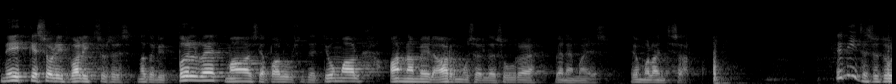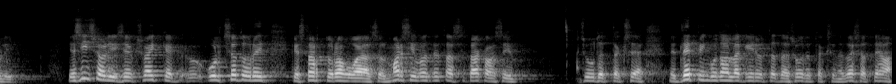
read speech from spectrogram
need, kes olid valitsuses, nad olid põlved maas ja palusid, et jumal, anna meile armu selle suure Venemaa ees. jumal andis armu. ja nii ta see tuli ja siis oli see üks väike hulk sõdureid, kes Tartu rahu ajal seal marsivad edasi-tagasi, suudetakse need lepingud alla kirjutada, suudetakse need asjad teha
